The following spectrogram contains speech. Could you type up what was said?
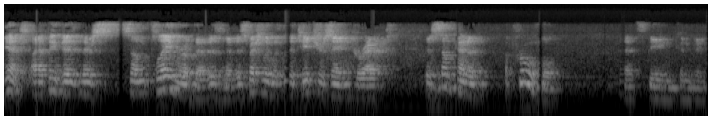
Yes, I think that there's some flavor of that, isn't it? Especially with the teacher saying correct. There's some kind of approval that's being conveyed.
